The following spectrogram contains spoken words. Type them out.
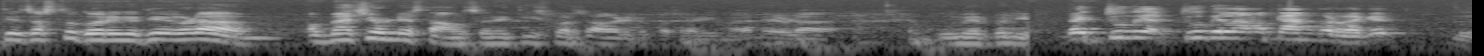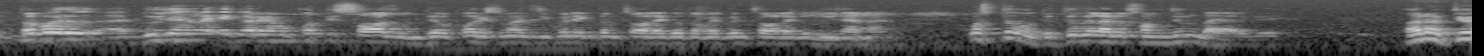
त्यो जस्तो गरेको थियो एउटा अब म्याच्योरनेस त आउँछ नि तिस वर्ष अगाडि र पछाडिमा होइन? एउटा उमेर पनि। त्यो बे त्यो बेलामा काम गर्दा के तपाईँहरू दुईजनालाई एकअर्कामा कति सहज हुन्थ्यो? करिश्माजी पनि एकदम चलेको तपाईँ पनि चलेको दुईजना। कस्तो हुन्थ्यो त्यो बेलाको सम्झिनु दाइ अलिकति। होइन त्यो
